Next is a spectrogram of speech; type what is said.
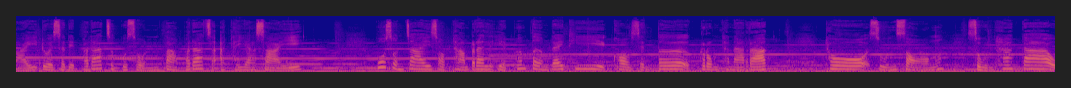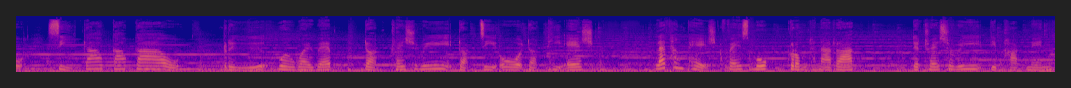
าย โดยเสด็จพระราชกุศลตามพระราชอัธยาศัย ผู้สนใจสอบถามรายละเอียดเพิ่มเติมได้ที่ call center กรมธนารักษ์ โทร 02 059 4999 หรือ www.treasury.go.th และทางเพจ Facebook กรมธนารักษ์ The Treasury Department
